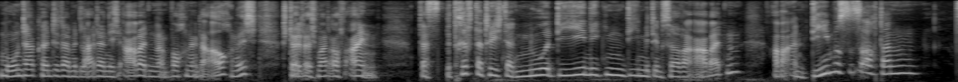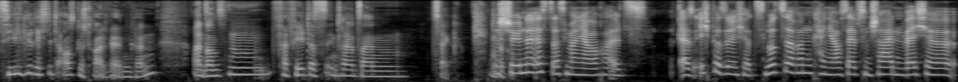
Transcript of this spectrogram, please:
Montag könnt ihr damit leider nicht arbeiten, am Wochenende auch nicht. Stellt euch mal drauf ein. Das betrifft natürlich dann nur diejenigen, die mit dem Server arbeiten, aber an die muss es auch dann zielgerichtet ausgestrahlt werden können. Ansonsten verfehlt das Internet seinen Zweck. Das Schöne ist, dass man ja auch als, also ich persönlich als Nutzerin kann ja auch selbst entscheiden, welche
